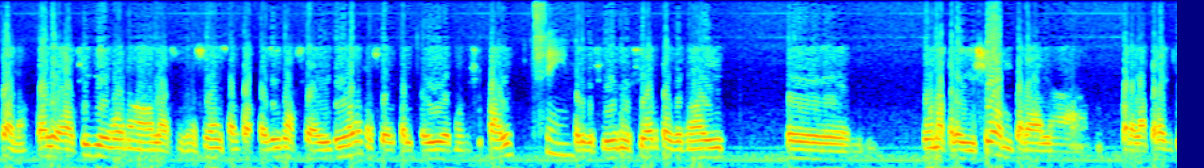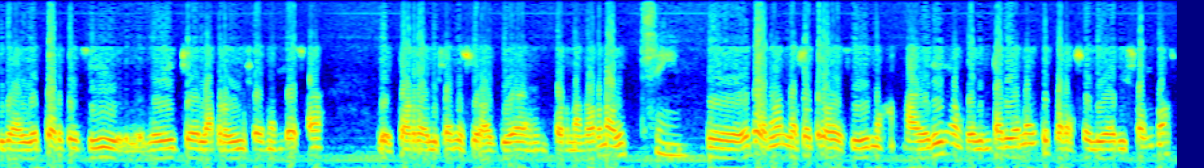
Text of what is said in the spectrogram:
Bueno, tal es así que, bueno, la Asociación Santa Felina se adhirió, ¿no es cierto?, al pedido municipal, sí. porque si bien es cierto que no hay eh, una previsión para la, para la práctica del deporte, sí, de hecho la provincia de Mendoza está realizando sus actividades en forma normal. Sí. Eh, bueno, nosotros decidimos adherirnos voluntariamente para solidarizarnos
